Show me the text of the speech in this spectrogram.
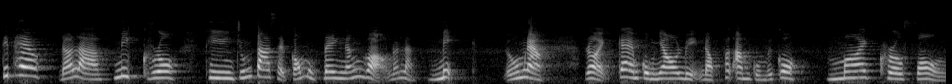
Tiếp theo đó là micro thì chúng ta sẽ có một tên ngắn gọn đó là mic đúng không nào? Rồi các em cùng nhau luyện đọc phát âm cùng với cô. Microphone.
